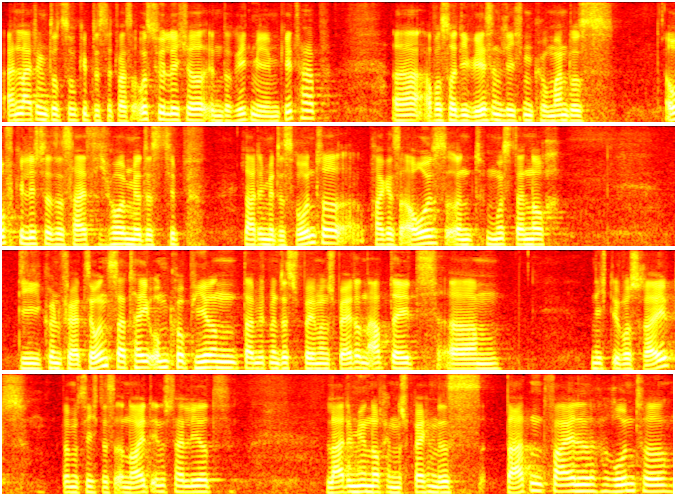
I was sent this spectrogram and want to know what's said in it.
Anleitung dazu, gibt es etwas ausführlicher in der README im GitHub, äh, aber so die wesentlichen Kommandos aufgelistet. Das heißt, ich hole mir das ZIP, lade mir das runter, packe es aus und muss dann noch die Konfigurationsdatei umkopieren, damit man das, wenn man später ein Update ähm, nicht überschreibt, wenn man sich das erneut installiert. Lade mir noch ein entsprechendes Datenfile runter,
